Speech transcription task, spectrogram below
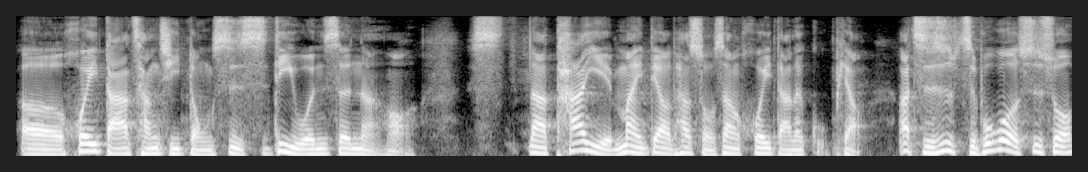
呃，辉达长期董事史蒂文森呐，哈，那他也卖掉他手上辉达的股票啊，只是只不过是说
